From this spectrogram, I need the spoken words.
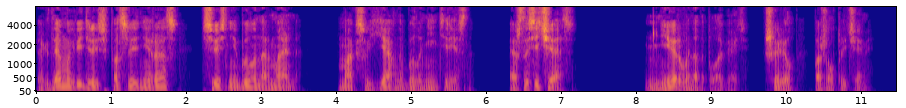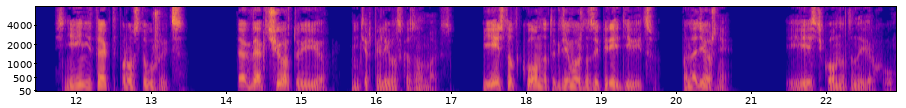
Когда мы виделись в последний раз, все с ней было нормально. Максу явно было неинтересно. А что сейчас? Нервы, надо полагать, Шерил пожал плечами. С ней не так-то просто ужиться. Тогда к черту ее, нетерпеливо сказал Макс. Есть тут комната, где можно запереть девицу. Понадежнее. Есть комната наверху.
